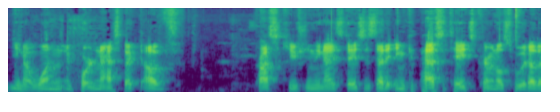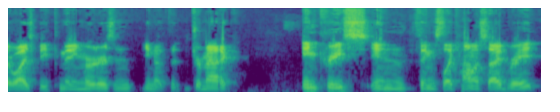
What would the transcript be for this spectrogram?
you know, one important aspect of prosecution in the United States is that it incapacitates criminals who would otherwise be committing murders, and you know the dramatic increase in things like homicide rate,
